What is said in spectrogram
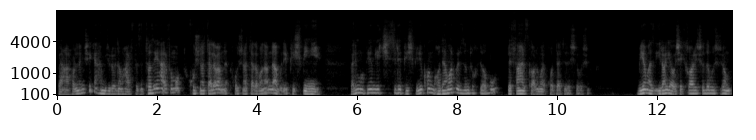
به هر حال نمیشه که همینجوری آدم حرف بزنه. تازه این حرف ما خوشنط طلب هم خوشنط طلبانه هم نبوده. پیش بینیه ولی ما بیام یه چیزی رو پیش بینی کنیم آدما رو بریزم تو خیابون. به فرض که ما قدرتی داشته باشیم. بیام از ایران یواشکی خارج شده باشم.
